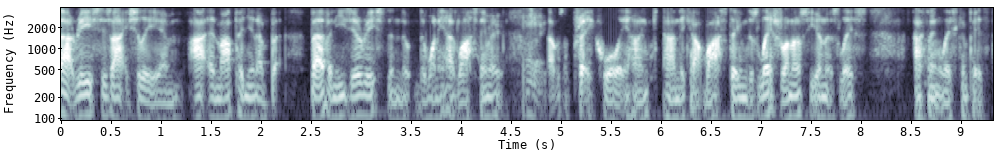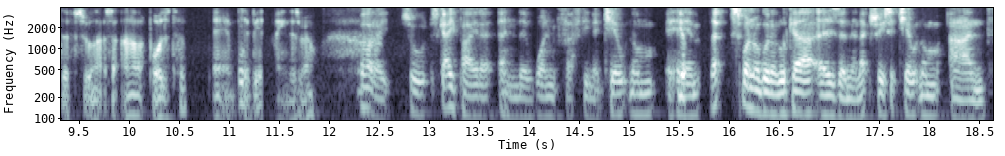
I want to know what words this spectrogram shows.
that race is actually, um, in my opinion, a bit, bit of an easier race than the, the one he had last time out. Right. That was a pretty quality hand, handicap last time. There's less runners here, and it's less, I think, less competitive. So that's another positive um, to bear in mind as well. All right, so Sky Pirate in the 115 at Cheltenham. Um, yep. Next one we're going to look at is in the next race at Cheltenham, and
